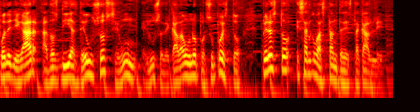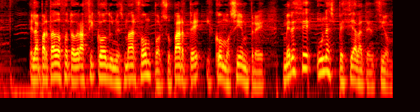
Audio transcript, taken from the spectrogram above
puede llegar a dos días de uso según el uso de cada uno por supuesto, pero esto es algo bastante destacable. El apartado fotográfico de un smartphone por su parte, y como siempre, merece una especial atención.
